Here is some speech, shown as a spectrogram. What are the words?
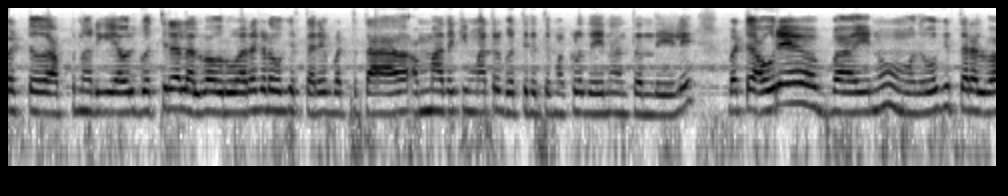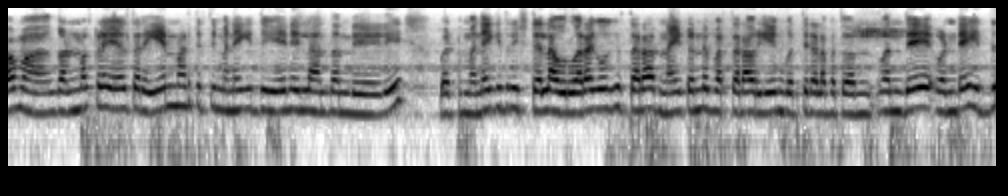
ಬಟ್ ಅಪ್ಪನವ್ರಿಗೆ ಅವ್ರಿಗೆ ಗೊತ್ತಿರಲ್ಲ ಅಲ್ವಾ ಅವರು ಹೊರಗಡೆ ಹೋಗಿರ್ತಾರೆ, ಬಟ್ ತಾ, ಅಮ್ಮ ಅದಕ್ಕೆ ಮಾತ್ರ ಗೊತ್ತಿರುತ್ತೆ ಮಕ್ಳದ್ದು ಏನು ಅಂತಂದೇಳಿ. ಬಟ್ ಅವರೇ ಬ, ಏನು, ಹೋಗಿರ್ತಾರಲ್ವ, ಮ, ಗಂಡು ಮಕ್ಕಳೇ ಹೇಳ್ತಾರೆ, ಏನು ಮಾಡ್ತಿರ್ತಿ ಮನೆಗಿದ್ದು, ಏನಿಲ್ಲ ಅಂತಂದೇಳಿ. ಬಟ್ ಮನೆಗಿದ್ರೆ ಇಷ್ಟೆಲ್ಲ, ಅವ್ರು ಹೊರಗೆ ಹೋಗಿರ್ತಾರ ನೈಟ್ ಒಂದೇ ಬರ್ತಾರೆ, ಅವ್ರಿಗೆ ಏನು ಗೊತ್ತಿರಲ್ಲ, ಬಟ್ ಒಂದು, ಒಂದೇ ಒನ್ ಇದ್ದು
